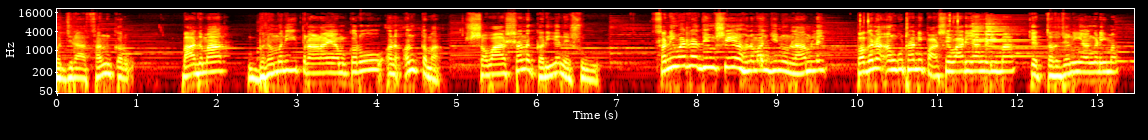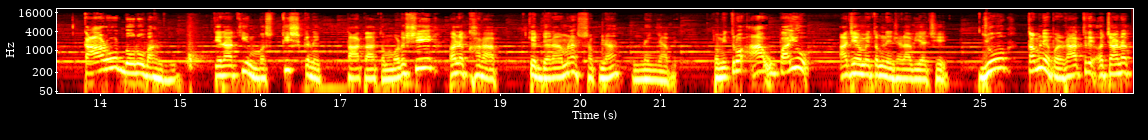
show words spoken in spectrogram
વજ્રાસન કરો. બાદમાં ભ્રમરી પ્રાણાયામ કરો અને અંતમાં શવાસન કરી અને સૂવું શનિવારના દિવસે હનુમાનજીનું નામ લઈ પગના અંગૂઠાની પાસેવાળી આંગળીમાં કે તર્જની આંગળીમાં કાળો દોરો બાંધવો તેનાથી મસ્તિષ્કને તાકાત મળશે અને ખરાબ કે ડરામણા સપના નહીં આવે. તો મિત્રો, આ ઉપાયો આજે અમે તમને જણાવ્યા છે. જો તમને પણ રાત્રે અચાનક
